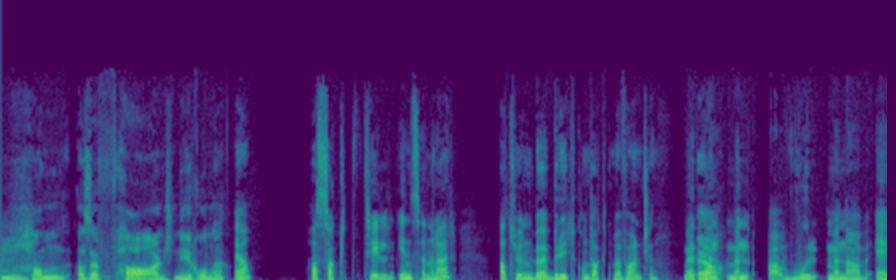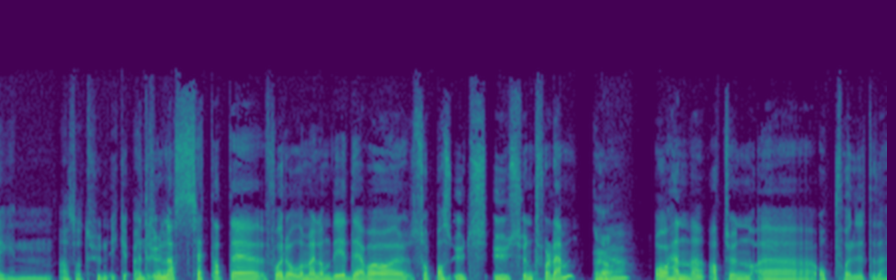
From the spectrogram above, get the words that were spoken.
Mm. Han, altså farens nye kone. Har sagt til innsender her at hun bør bryte kontakt med faren sin. Men, Ja. men, men, av hvor, men av egen Altså at hun ikke ønsker hun har sett at det forholdet mellom de, det var såpass us usunt for dem Ja. Og henne at hun øh, oppfordret til det.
